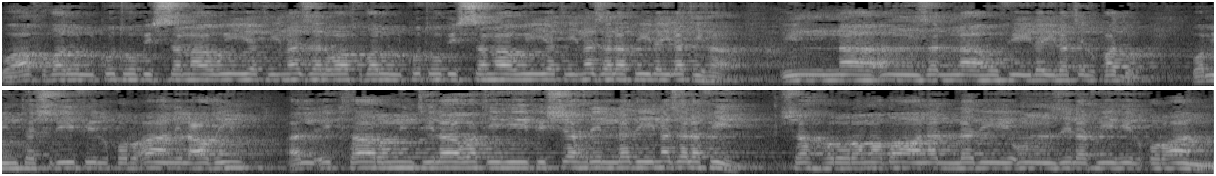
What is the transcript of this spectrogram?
وأفضل الكتب السماوية نزل وأفضل الكتب السماوية نزل في ليلتها. إنا أنزلناه في ليلة القدر ومن تشريف القرآن العظيم الإكثار من تلاوته في الشهر الذي نزل فيه شهر رمضان الذي أنزل فيه القرآن.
